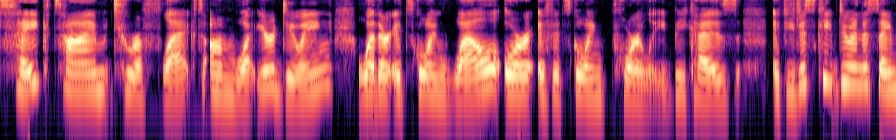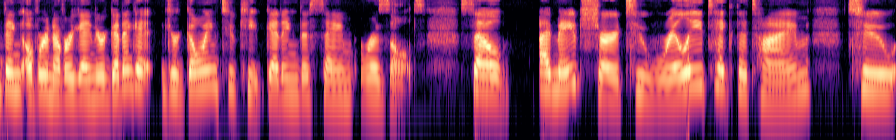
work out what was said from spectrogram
take time to reflect on what you're doing, whether it's going well or if it's going poorly. Because if you just keep doing the same thing over and over again, you're gonna get you're going to keep getting the same results. So I made sure to really take the time to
